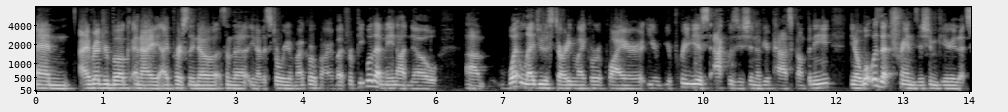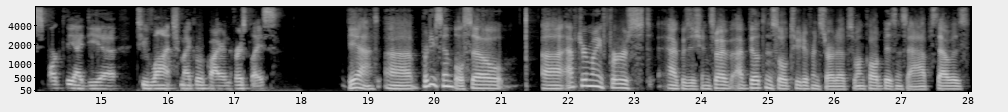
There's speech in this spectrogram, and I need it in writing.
And I read your book and I, I personally know some of the, you know, the story of MicroAcquire. But for people that may not know, um, what led you to starting MicroAcquire, your, your previous acquisition of your past company, you know, what was that transition period that sparked the idea to launch MicroAcquire in the first place? Yeah, uh, pretty simple. So uh, after my first acquisition, so I've I've built and sold two different startups. One called Business Apps that was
